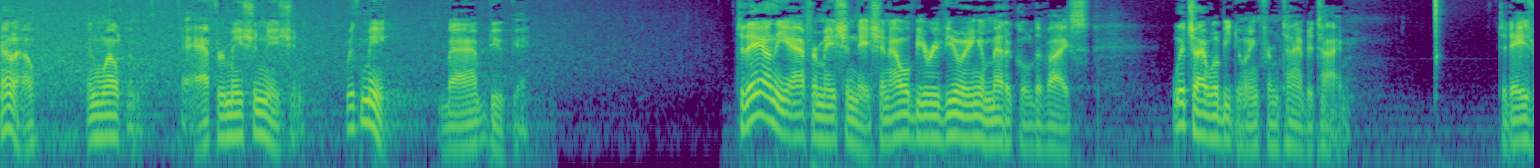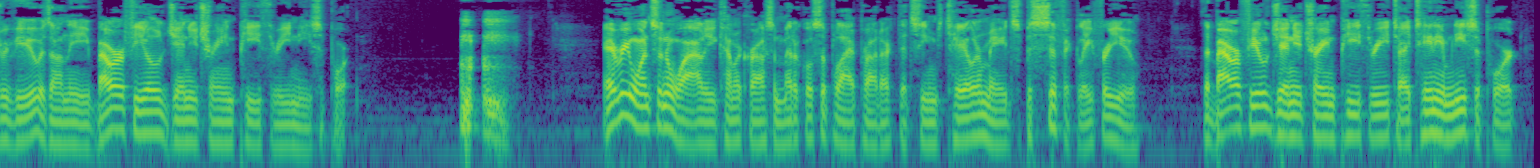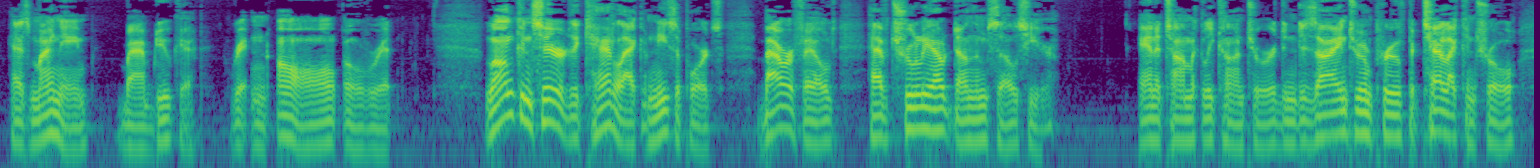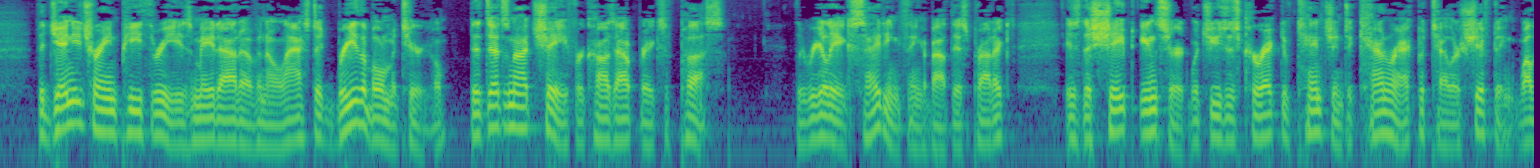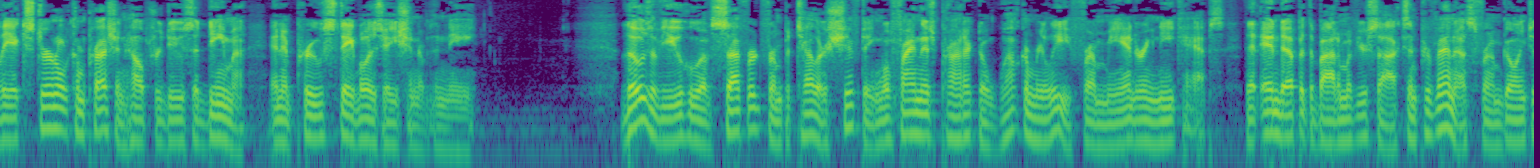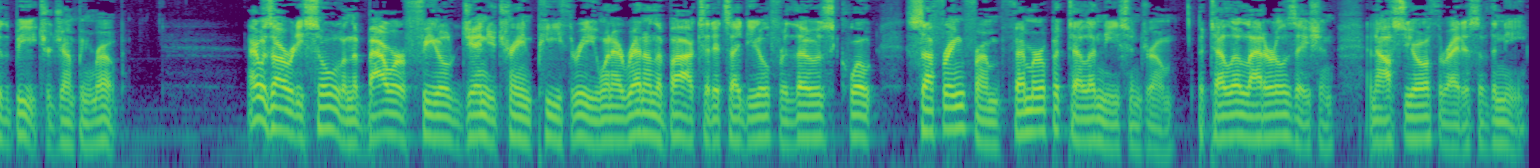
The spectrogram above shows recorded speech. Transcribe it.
Hello, and welcome to Affirmation Nation with me, Bob Ducca. Today on the Affirmation Nation, I will be reviewing a medical device, which I will be doing from time to time. Today's review is on the Bauerfield GenuTrain P3 knee support. Every once in a while, you come across a medical supply product that seems tailor made specifically for you. The Bauerfield GenuTrain P3 titanium knee support has my name, Bob Ducca, written all over it. Long considered the Cadillac of knee supports, Bauerfeld have truly outdone themselves here. Anatomically contoured and designed to improve patella control, the GenuTrain P3 is made out of an elastic, breathable material that does not chafe or cause outbreaks of pus. The really exciting thing about this product is the shaped insert, which uses corrective tension to counteract patellar shifting, while the external compression helps reduce edema and improve stabilization of the knee. Those of you who have suffered from patellar shifting will find this product a welcome relief from meandering kneecaps that end up at the bottom of your socks and prevent us from going to the beach or jumping rope. I was already sold on the Bauerfield GenuTrain P3 when I read on the box that it's ideal for those, quote, suffering from femoral patella knee syndrome, patella lateralization, and osteoarthritis of the knee.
